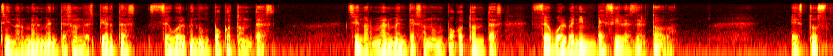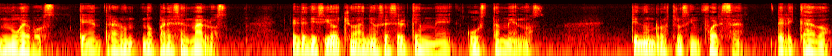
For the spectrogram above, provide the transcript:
si normalmente son despiertas, se vuelven un poco tontas. Si normalmente son un poco tontas, se vuelven imbéciles del todo. Estos nuevos que entraron no parecen malos, el de 18 años es el que me gusta menos. Tiene un rostro sin fuerza, delicado,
